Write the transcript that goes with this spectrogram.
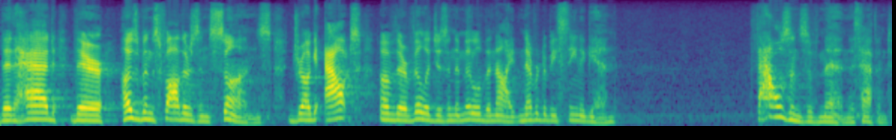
that had their husbands, fathers, and sons drug out of their villages in the middle of the night, never to be seen again. Thousands of men this happened to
